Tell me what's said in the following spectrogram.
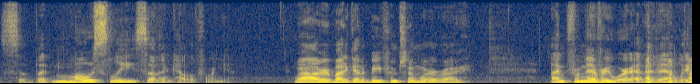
So, but mostly Southern California. Wow, everybody got to be from somewhere, right? I'm from everywhere, evidently.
